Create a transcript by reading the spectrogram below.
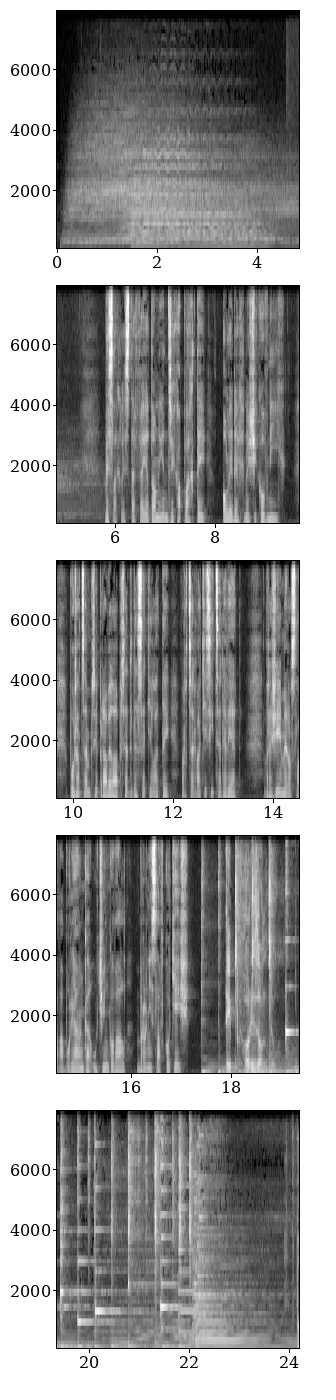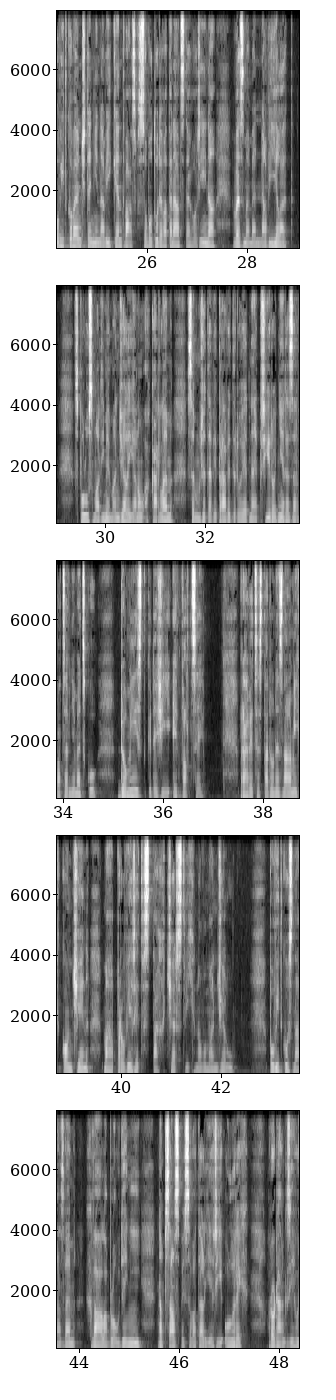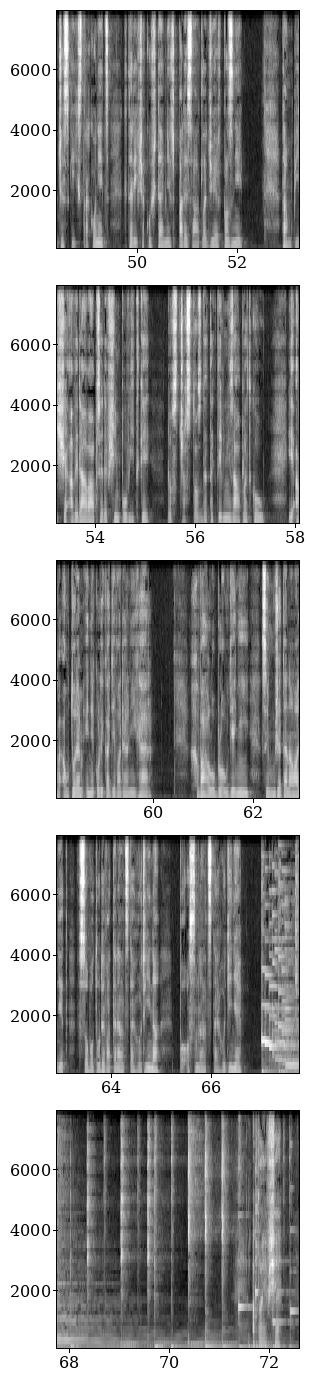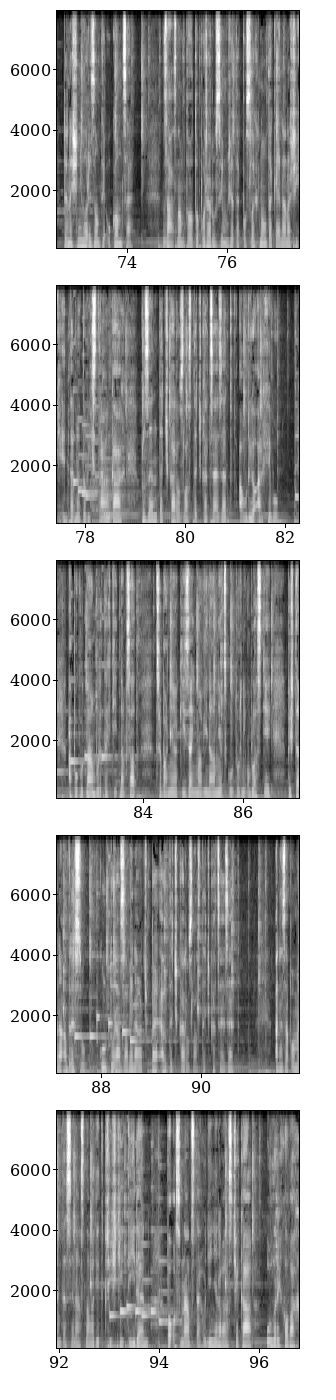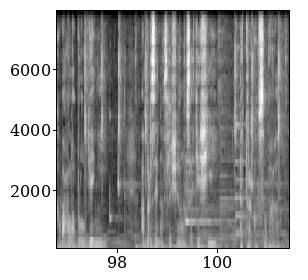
Vyslechli jste fejeton Jindřicha Plachty o lidech nešikovných. Pořad jsem připravila před deseti lety, v roce 2009. V režii Miroslava Burjánka účinkoval Bronislav Kotiš. Tip horizontu. Povídkovém čtení na víkend vás v sobotu 19. října vezmeme na výlet. Spolu s mladými manželi Janou a Karlem se můžete vypravit do jedné přírodní rezervace v Německu, do míst, kde žijí i vlci. Právě cesta do neznámých končin má prověřit vztah čerstvých novomanželů. Povídku s názvem Chvála bloudění napsal spisovatel Jiří Ulrich, rodák z jeho českých Strakonic, který však už téměř 50 let žije v Plzni. Tam píše a vydává především povídky, dost často s detektivní zápletkou. Je ale autorem i několika divadelních her. Chválu bloudění si můžete naladit v sobotu 19. října po 18. hodině. A to je vše. Dnešní horizont je u konce. Záznam tohoto pořadu si můžete poslechnout také na našich internetových stránkách plzen.rozhlas.cz v audioarchivu. A pokud nám budete chtít napsat třeba nějaký zajímavý námět z kulturní oblasti, pište na adresu kulturazavináč.pl.rozhlas.cz A nezapomeňte si nás naladit příští týden. Po 18. hodině na vás čeká Ulrichova chvála bloudění. A brzy naslyšenou se těší Petra Kosová.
